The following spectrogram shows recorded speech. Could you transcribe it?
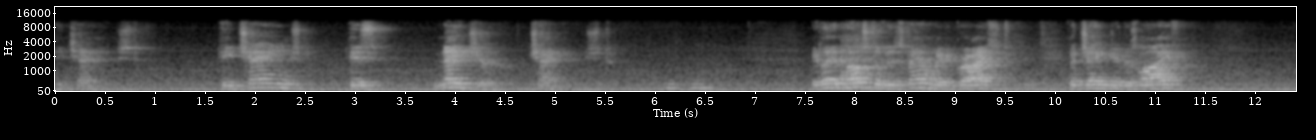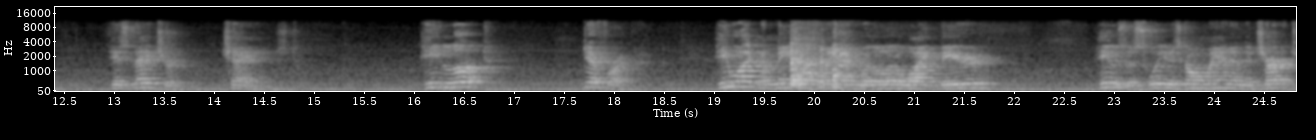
he changed. He changed, his nature changed. He led most of his family to Christ, the change in his life. His nature changed. He looked different. He wasn't a mean old man with a little white beard. He was the sweetest old man in the church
